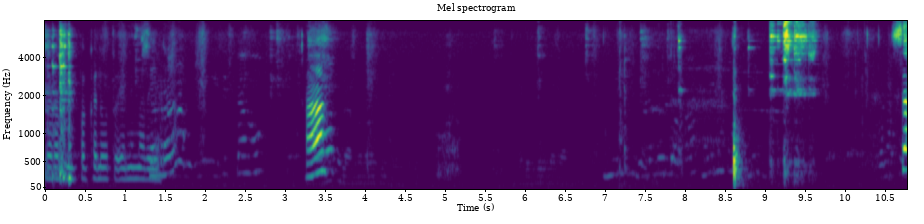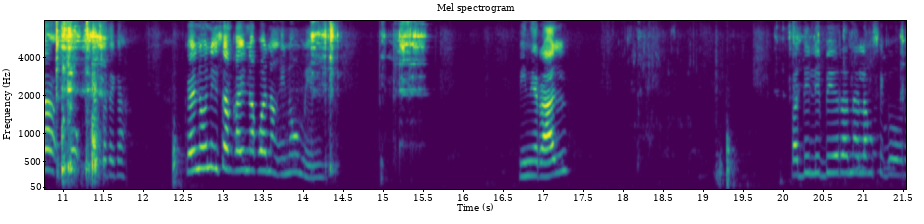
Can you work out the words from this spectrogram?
Sarap yung pagkaluto yan ni Maria. Ha? Sa, oh, teka, teka. Kaya noon isang kain ako ng inumin. Mineral. Padilibera na lang siguro.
